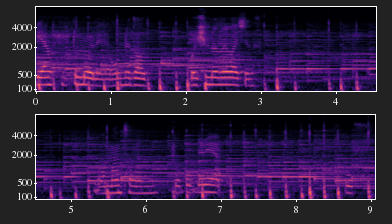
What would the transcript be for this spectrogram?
Ben sustum öyle ya. O ne dal. Başımda ne başladı. Aman tanrım. Çok kötü ya. Uf.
